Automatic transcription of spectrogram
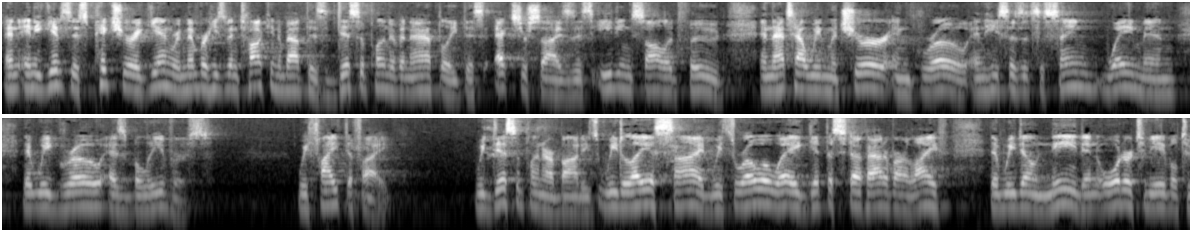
And, and he gives this picture again. Remember, he's been talking about this discipline of an athlete, this exercise, this eating solid food. And that's how we mature and grow. And he says it's the same way, men, that we grow as believers. We fight the fight. We discipline our bodies. We lay aside, we throw away, get the stuff out of our life that we don't need in order to be able to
